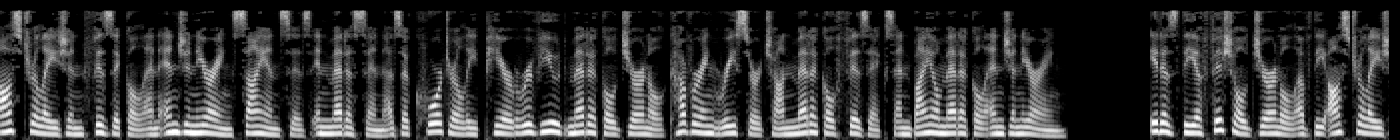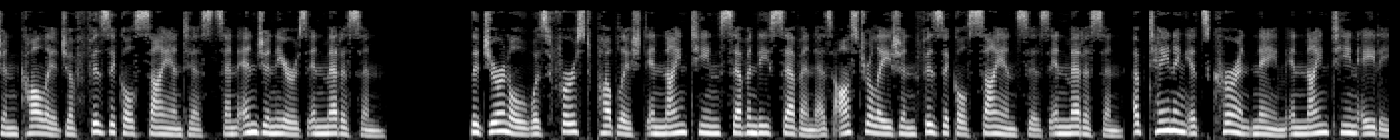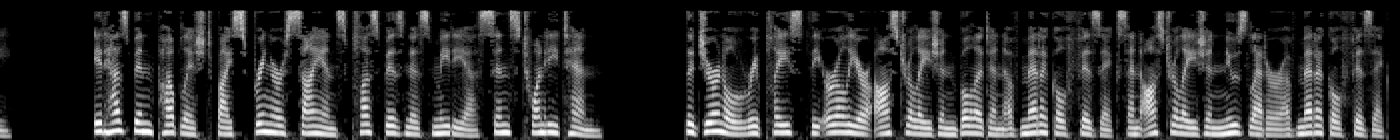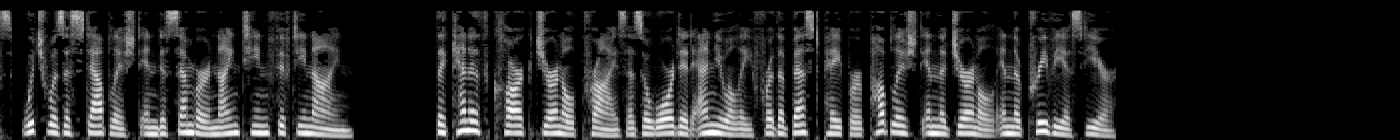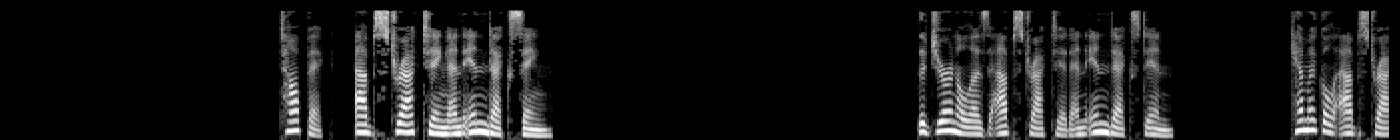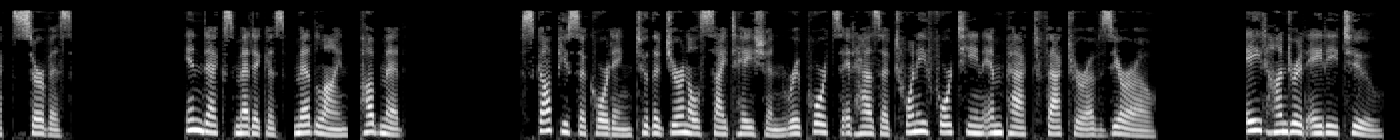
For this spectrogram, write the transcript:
Australasian Physical and Engineering Sciences in Medicine is a quarterly peer-reviewed medical journal covering research on medical physics and biomedical engineering. It is the official journal of the Australasian College of Physical Scientists and Engineers in Medicine. The journal was first published in 1977 as Australasian Physical Sciences in Medicine, obtaining its current name in 1980. It has been published by Springer Science Plus Business Media since 2010. The journal replaced the earlier Australasian Bulletin of Medical Physics and Australasian Newsletter of Medical Physics, which was established in December 1959. The Kenneth Clark Journal Prize is awarded annually for the best paper published in the journal in the previous year. Topic: Abstracting and indexing. The journal is abstracted and indexed in Chemical Abstracts Service Index Medicus, Medline, PubMed Scopus according to the journal citation reports it has a 2014 impact factor of 0.882.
